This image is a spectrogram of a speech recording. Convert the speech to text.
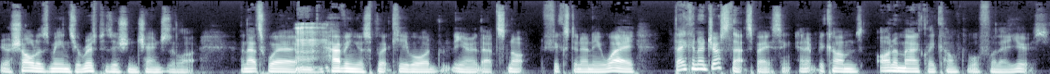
your shoulders means your wrist position changes a lot. And that's where Mhm. having your split keyboard, you know, that's not fixed in any way, they can adjust that spacing and it becomes automatically comfortable for their use.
